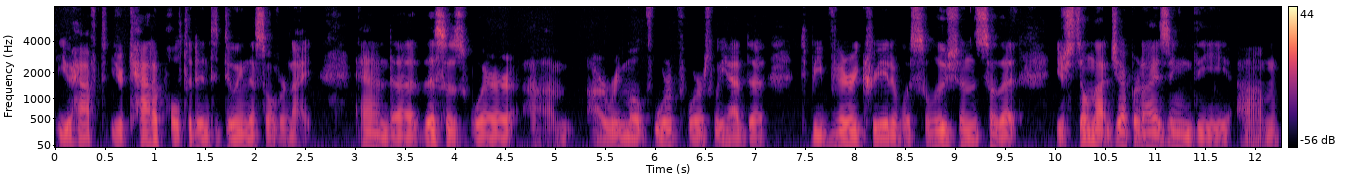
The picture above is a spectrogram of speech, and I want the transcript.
you have to, you're catapulted into doing this overnight. And uh, this is where um, our remote workforce, we had to, to be very creative with solutions so that you're still not jeopardizing the, um,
